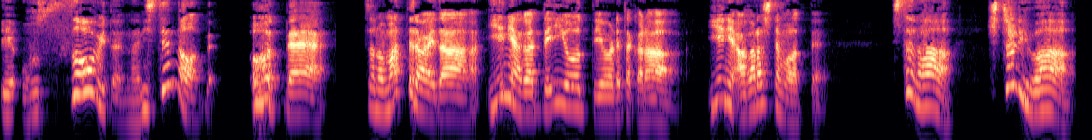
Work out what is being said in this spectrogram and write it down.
え、おっそうみたいな。何してんのって思って、その待ってる間、家に上がっていいよって言われたから、家に上がらせてもらって。したら、一人は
